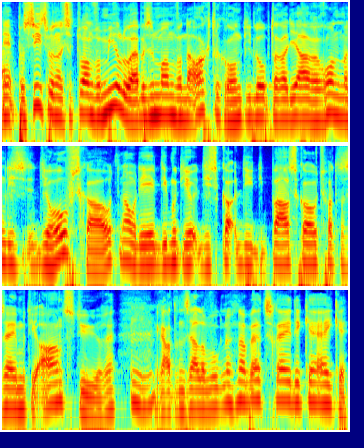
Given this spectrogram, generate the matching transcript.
Nee, precies, want als je Twan van Mierlo hebt, is een man van de achtergrond, die loopt daar al jaren rond, maar die, die hoofdscout, nou, die, die moet die, die, die, die paalscouts wat er zijn, moet hij aansturen. Mhm. Hij gaat dan zelf ook nog naar wedstrijden kijken.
